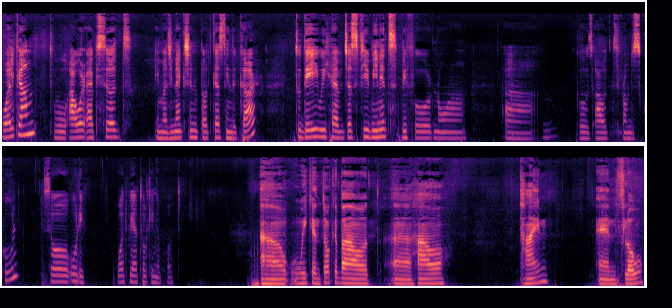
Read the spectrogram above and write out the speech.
Welcome to our episode Imagination podcast in the car. Today we have just few minutes before Noah uh, goes out from the school. So Uri, what we are talking about? Uh, we can talk about uh, how time and flow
